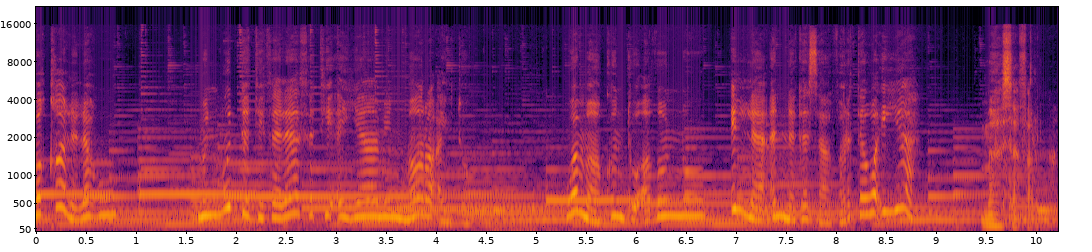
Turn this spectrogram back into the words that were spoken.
فقال له من مدة ثلاثة أيام ما رأيته وما كنت أظن إلا أنك سافرت وإياه. ما سافرنا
